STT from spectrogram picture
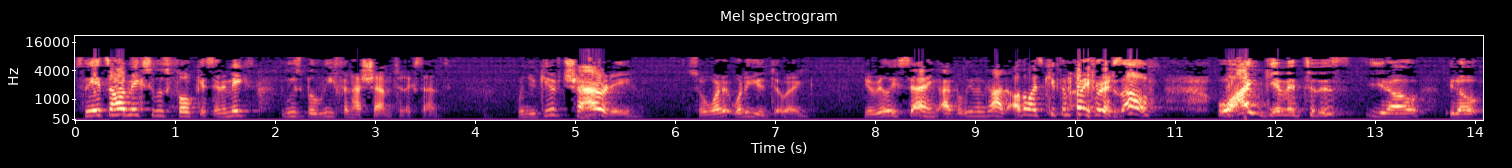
So the Yetzer makes you lose focus, and it makes you lose belief in Hashem to an extent. When you give charity, so what, what are you doing? You're really saying, I believe in God. Otherwise, keep the money for yourself. Why give it to this, you know, you know,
